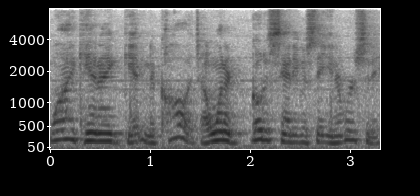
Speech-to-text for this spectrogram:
why can't I get into college? I want to go to San Diego State University.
